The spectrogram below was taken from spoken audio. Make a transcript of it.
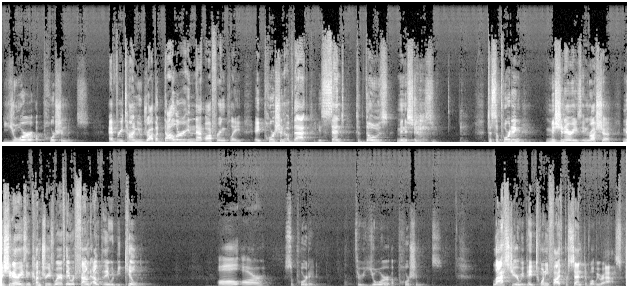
Your apportionments. Every time you drop a dollar in that offering plate, a portion of that is sent to those ministries, to supporting missionaries in Russia, missionaries in countries where if they were found out, they would be killed. All are supported through your apportionments. Last year, we paid 25% of what we were asked.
